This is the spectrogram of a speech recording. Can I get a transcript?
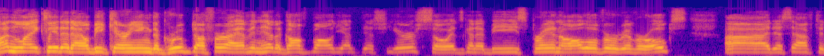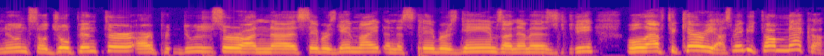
Unlikely that I'll be carrying the group duffer. I haven't hit a golf ball yet this year, so it's going to be spraying all over River Oaks uh, this afternoon. So Joe Pinter, our producer on uh, Sabres Game Night and the Sabres Games on MSG, will have to carry us. Maybe Tom Mecca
